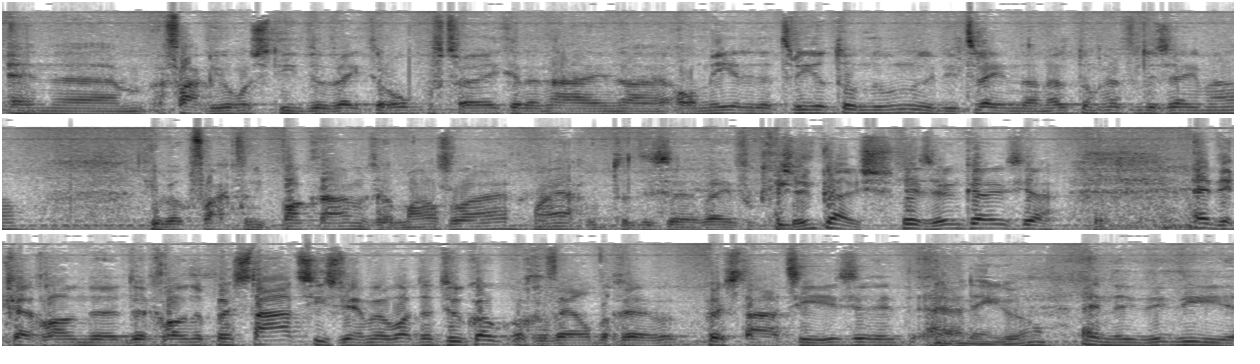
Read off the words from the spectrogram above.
En um, vaak jongens die de week erop of twee weken daarna in uh, Almere de triathlon doen, die trainen dan ook nog even de zeemaal. Die hebben ook vaak van die pak aan, dat is helemaal zwaar. Maar ja goed, dat is uh, even Dat is hun keus. Dat is hun keus, ja. En die kan gewoon de, de, gewoon de prestaties zwemmen, wat natuurlijk ook een geweldige prestatie is. Ja, denk ik wel. En die, die, die,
